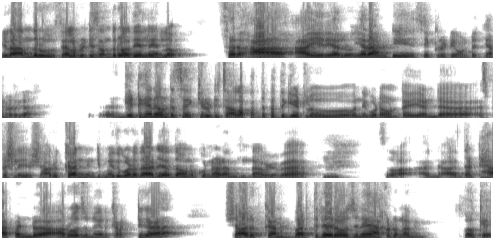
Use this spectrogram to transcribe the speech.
ఇలా అందరూ సెలబ్రిటీస్ అందరూ అదే లేన్లో సార్ ఆ ఆ ఏరియాలో ఎలాంటి సెక్యూరిటీ ఉంటుంది జనరల్గా? గట్టిగానే ఉంటుంది సెక్యూరిటీ చాలా పెద్ద పెద్ద గేట్లు అవన్నీ కూడా ఉంటాయి. అండ్ ఎస్పెషల్లీ షారుఖ్ ఖాన్ ఇంటి మీద కూడా దాడి చేద్దాం అనుకున్నాడు అంటున్నారు కదా. Hmm. సో దట్ హ్యాపెండ్ ఆ రోజు నేను కరెక్ట్గా షారుఖ్ ఖాన్ బర్త్డే రోజునే అక్కడ ఉన్నాను నేను. Okay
